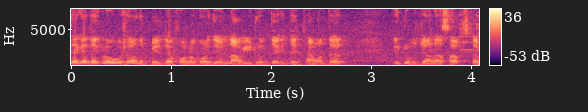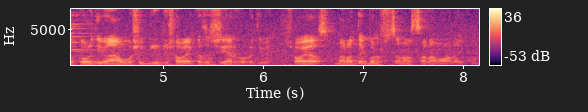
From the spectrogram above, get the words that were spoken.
থেকে দেখলে অবশ্যই আমাদের পেজটা ফলো করে দেবেন। না ইউটিউব থেকে দেখলে আমাদের ইউটিউব চ্যানেল সাবস্ক্রাইব করে দেবেন। অবশ্যই ভিডিওটি সবার কাছে শেয়ার করে দেবেন। সবাই ভালো দেখবেন সুস্থ আসসালামু আলাইকুম।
